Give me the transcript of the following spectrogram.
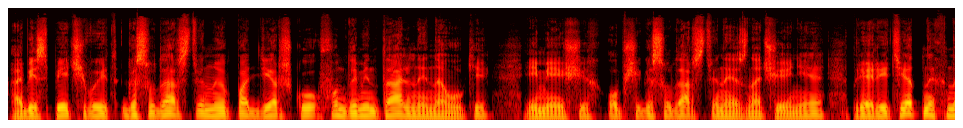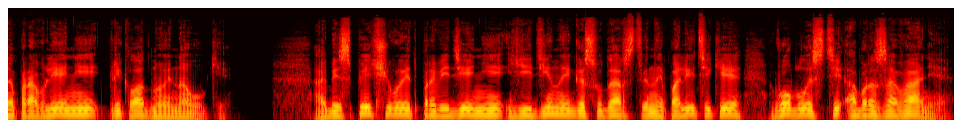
обеспечивает государственную поддержку фундаментальной науки, имеющих общегосударственное значение, приоритетных направлений прикладной науки обеспечивает проведение единой государственной политики в области образования,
